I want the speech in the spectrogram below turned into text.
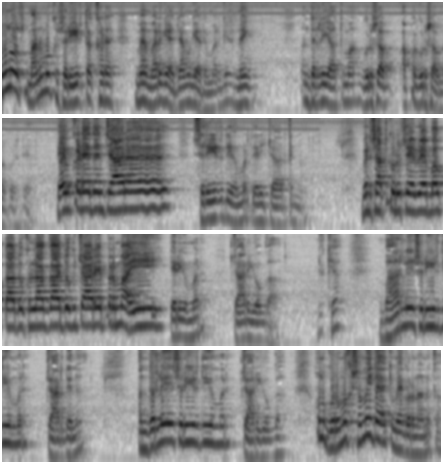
ਹੁਣ ਉਸ ਮਨਮੁਖ ਸਰੀਰ ਤੱਕ ਖੜਾ ਹੈ, ਮੈਂ ਮਰ ਗਿਆ ਜੰਮ ਗਿਆ ਤੇ ਮਰ ਗਿਆ। ਨਹੀਂ ਅੰਦਰਲੀ ਆਤਮਾ ਗੁਰੂ ਸਾਹਿਬ ਆਪਾਂ ਗੁਰੂ ਸਾਹਿਬ ਨੂੰ ਪੁੱਛਦੇ ਹਾਂ। ਏਵ ਕੜੇ ਦਿਨ ਚਾਰ ਸਰੀਰ ਦੀ ਉਮਰ ਤੇਰੀ ਚਾਰ ਦਿਨ। ਬਿਨ ਸਤਿਗੁਰੂ ਸੇਵੇ ਬਹੁਤਾ ਦੁਖ ਲਾਗਾ ਜੁਗ ਚਾਰੇ ਪਰਮਾਈ ਤੇਰੀ ਉਮਰ ਚਾਰ ਯੋਗਾ। ਦੇਖਿਆ? ਬਾਹਰਲੇ ਸਰੀਰ ਦੀ ਉਮਰ। ਚਾਰ ਦਿਨ ਅੰਦਰਲੇ ਸਰੀਰ ਦੀ ਉਮਰ ਚਾਰ ਯੋਗਾ ਹੁਣ ਗੁਰਮੁਖ ਸਮਝਦਾ ਹੈ ਕਿ ਮੈਂ ਗੁਰੂ ਨਾਨਕ ਹਾਂ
